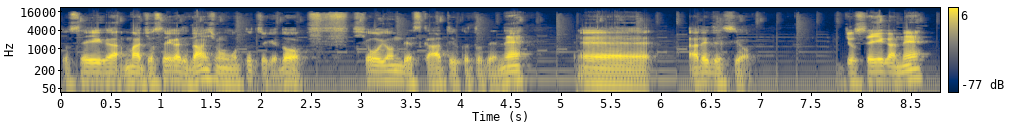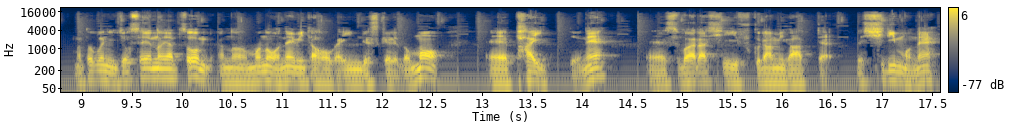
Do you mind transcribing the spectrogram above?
女性が、まあ女性がで男子も持っとっちゃうけど、小4ですか？ということでね、えー、あれですよ。女性がね、まあ、特に女性のやつを、あの、ものをね、見た方がいいんですけれども、えー、パイっていうね、えー、素晴らしい膨らみがあって、で、尻もね、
